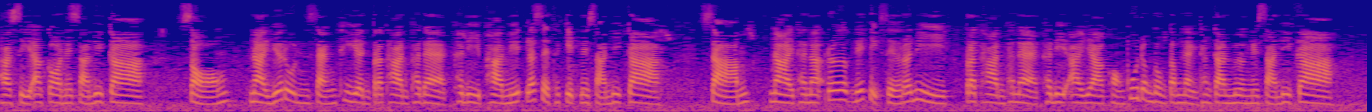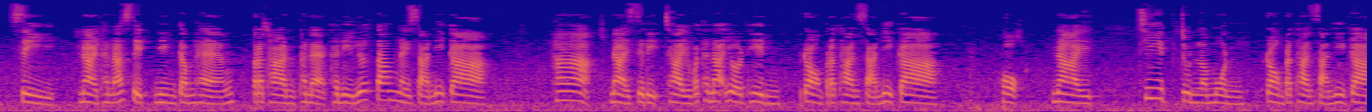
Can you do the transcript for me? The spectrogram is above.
ภาษีอากรในสารดีกา 2. นายวิรุณแสงเทียน ประธานแผนกคดีพาณิชย์และเศรษฐกิจในสารดีกา 3. นายธนฤกษ์นิติเสรณี ประธานแผนกคดีอาญาของผู้ดำรงตำแหน่งทางการเมืองในศาลฎีกา 4. นายธนสิทธิ์นินกำแหง ประธานแผนกคดีเลือกตั้งในศาลฎีกา 5. นายสิริชัยวัฒนโยธิน รองประธานศาลฎีกา 6. นายชีพจุลมนรองประธานศาลฎีกา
